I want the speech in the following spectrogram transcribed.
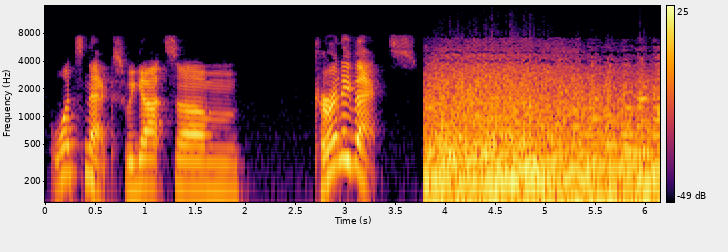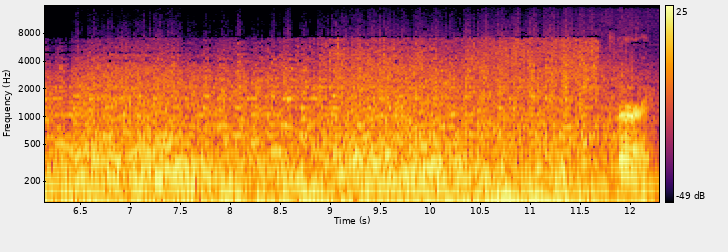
what's next? We got some current events. Current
